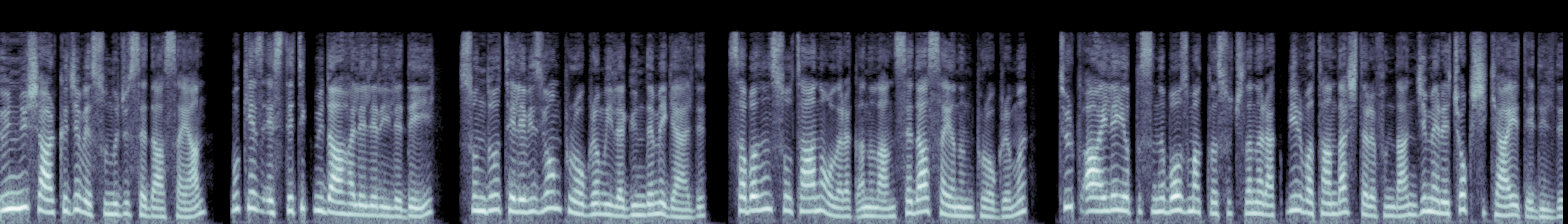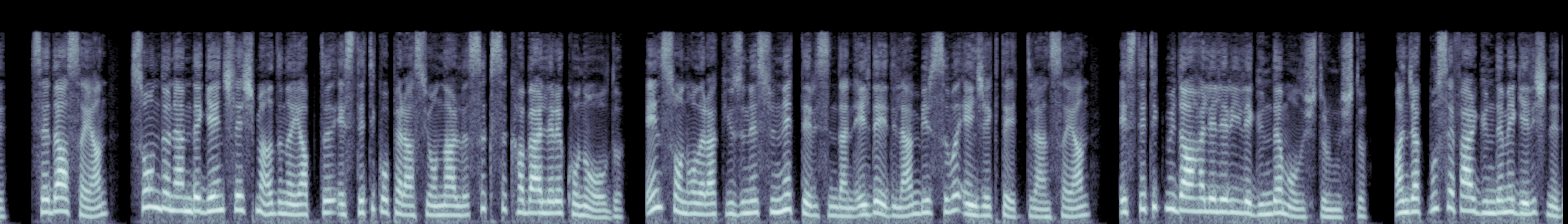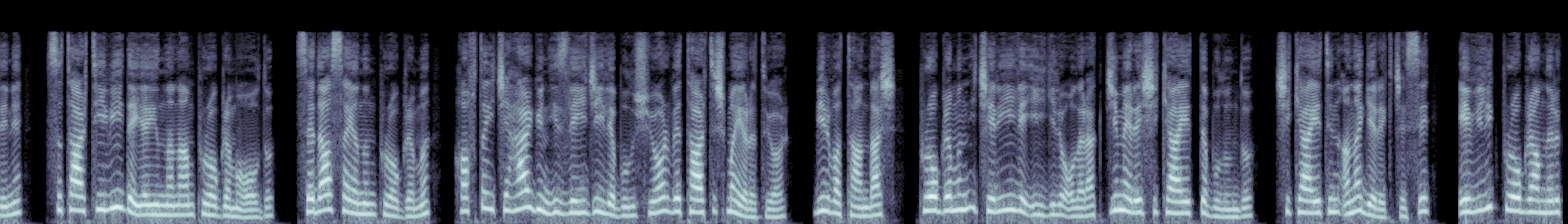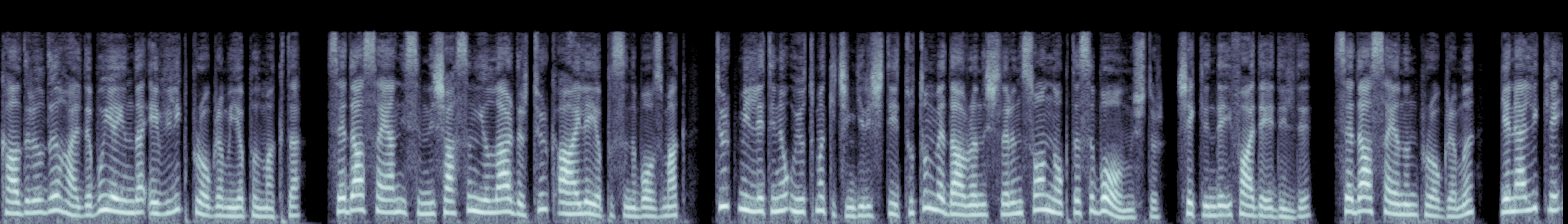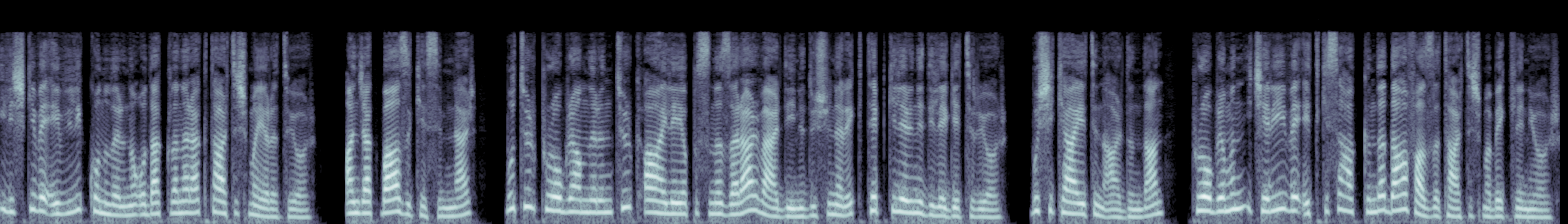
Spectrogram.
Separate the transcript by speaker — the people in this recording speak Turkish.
Speaker 1: Ünlü şarkıcı ve sunucu Seda Sayan, bu kez estetik müdahaleleriyle değil, sunduğu televizyon programıyla gündeme geldi. Sabahın sultanı olarak anılan Seda Sayan'ın programı, Türk aile yapısını bozmakla suçlanarak bir vatandaş tarafından CİMER'e çok şikayet edildi. Seda Sayan, son dönemde gençleşme adına yaptığı estetik operasyonlarla sık sık haberlere konu oldu. En son olarak yüzüne sünnet derisinden elde edilen bir sıvı enjekte ettiren Sayan, estetik müdahaleleriyle gündem oluşturmuştu. Ancak bu sefer gündeme geliş nedeni, Star TV'de yayınlanan programı oldu. Seda Sayan'ın programı, hafta içi her gün izleyiciyle buluşuyor ve tartışma yaratıyor. Bir vatandaş, programın içeriğiyle ilgili olarak CİMER'e şikayette bulundu. Şikayetin ana gerekçesi, evlilik programları kaldırıldığı halde bu yayında evlilik programı yapılmakta. Seda Sayan isimli şahsın yıllardır Türk aile yapısını bozmak, Türk milletini uyutmak için giriştiği tutum ve davranışların son noktası bu olmuştur, şeklinde ifade edildi. Seda Sayan'ın programı, genellikle ilişki ve evlilik konularına odaklanarak tartışma yaratıyor. Ancak bazı kesimler, bu tür programların Türk aile yapısına zarar verdiğini düşünerek tepkilerini dile getiriyor. Bu şikayetin ardından, programın içeriği ve etkisi hakkında daha fazla tartışma bekleniyor.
